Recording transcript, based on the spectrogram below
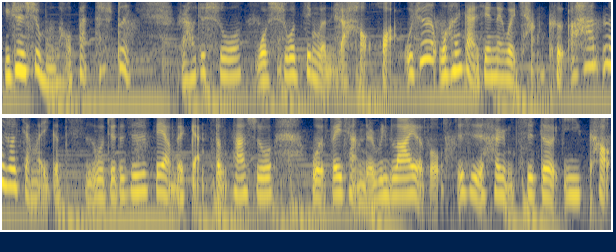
你认识我们老板？他说对，然后就说我说尽了你的好话。我觉得我很感谢那位常客啊，他那时候讲了一个词，我觉得就是非常的感动。他说我非常的 reliable，就是很值得依靠。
